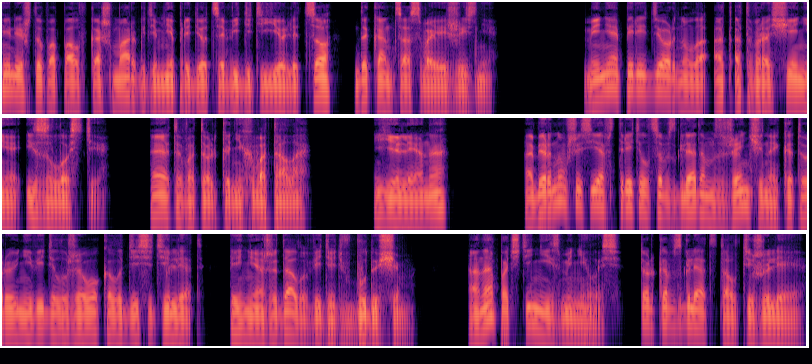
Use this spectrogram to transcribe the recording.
или что попал в кошмар, где мне придется видеть ее лицо до конца своей жизни. Меня передернуло от отвращения и злости. Этого только не хватало. «Елена?» Обернувшись, я встретился взглядом с женщиной, которую не видел уже около десяти лет и не ожидал увидеть в будущем. Она почти не изменилась. Только взгляд стал тяжелее.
